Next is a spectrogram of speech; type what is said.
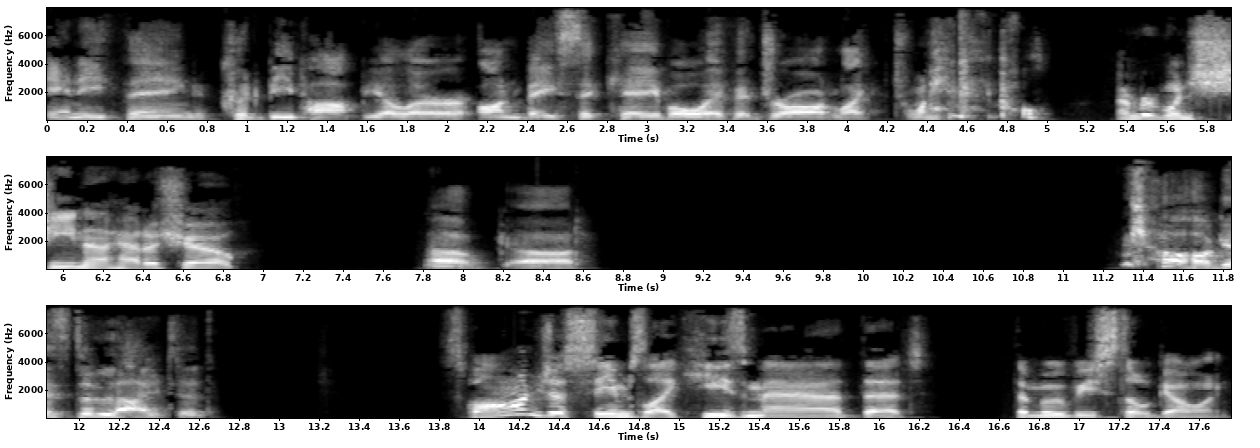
anything could be popular on basic cable if it drawed like 20 people. Remember when Sheena had a show? Oh god. Cog is delighted. Spawn just seems like he's mad that the movie's still going.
